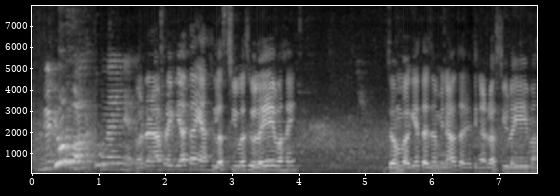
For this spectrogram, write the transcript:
વિડિયો વાંચતું નહીં ને અટાણે આપણે ગયા હતા અહીંયાથી લસ્સી વસ્સી લઈ આવ્યા હઈ જમવા ગયા હતા જમીને આવતા રહ્યા ત્યાં લસ્સી લઈ આવ્યા.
